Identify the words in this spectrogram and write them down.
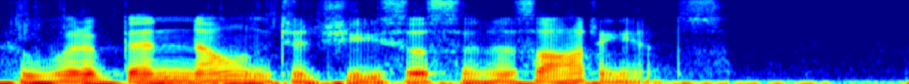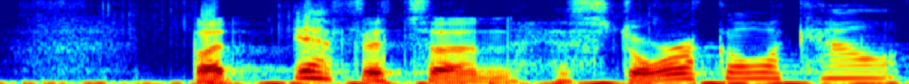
who would have been known to Jesus and his audience. But if it's an historical account,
